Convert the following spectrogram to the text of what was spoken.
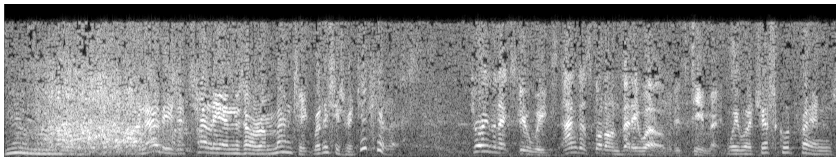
I know these Italians are romantic, but this is ridiculous. During the next few weeks, Angus got on very well with his teammates. We were just good friends.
